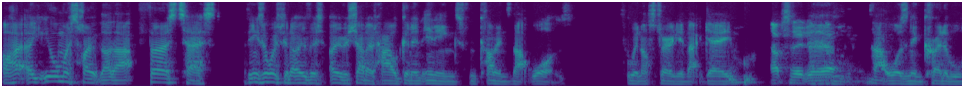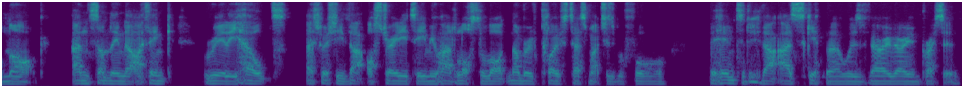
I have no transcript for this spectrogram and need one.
I, you almost hope that that first test. I think it's always been over, overshadowed how good an innings from Cummins that was to win Australia that game. Absolutely, um, yeah. That was an incredible knock and something that I think really helped, especially that Australia team who had lost a lot, number of close Test matches before. For him to do that as skipper was very, very impressive.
